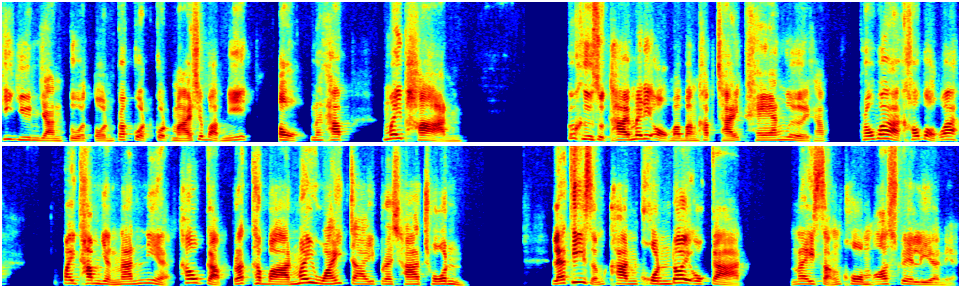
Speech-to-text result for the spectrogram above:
ที่ยืนยันตัวตน ปรากฏกฎหมายฉบับนี้ตกนะครับ ไม่ผ่าน ก็คือสุดท้ายไม่ได้ออกมาบังคับใช้แท้งเลยครับ เพราะว่าเขาบอกว่าไปทำอย่างนั้นเนี่ยเท่ากับรัฐบาลไม่ไว้ใจประชาชน และที่สำคัญคนด้อยโอกาสในสังคมออสเตรเลียเนี่ย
